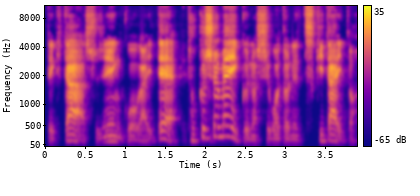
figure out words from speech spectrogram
てきた主人公がいて、特殊メイクの仕事に就きたいと。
